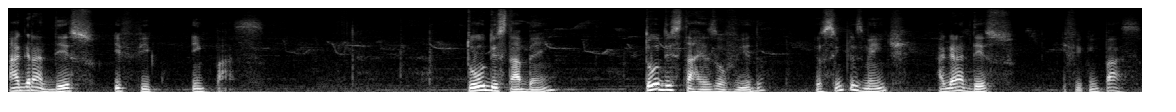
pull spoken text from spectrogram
agradeço e fico em paz. Tudo está bem, tudo está resolvido. Eu simplesmente agradeço e fico em paz.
